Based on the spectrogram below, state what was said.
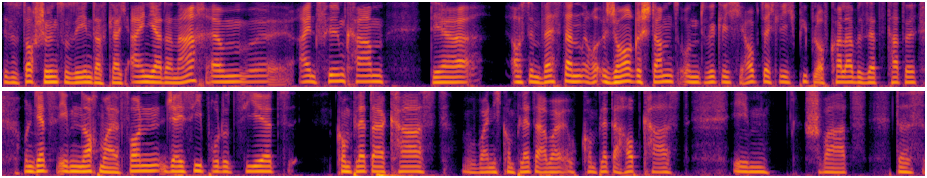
ist es doch schön zu sehen, dass gleich ein Jahr danach ähm, äh, ein Film kam, der aus dem Western-Genre stammt und wirklich hauptsächlich People of Color besetzt hatte und jetzt eben nochmal von JC produziert, kompletter Cast, wobei nicht kompletter, aber kompletter Hauptcast eben schwarz. Das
